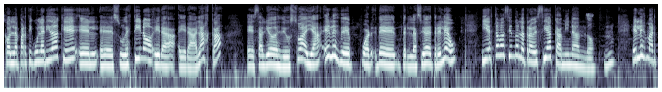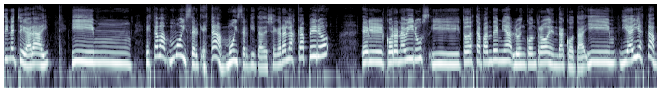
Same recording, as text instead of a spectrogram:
con la particularidad que su destino era, era Alaska, eh, salió desde Ushuaia, él es de, de, la ciudad de Trelew y estaba haciendo la travesía caminando. ¿m? Él es Martín Echegaray y mm, estaba muy cerca, está muy cerquita de llegar a Alaska, pero el coronavirus y toda esta pandemia lo encontró en Dakota y, y ahí está.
